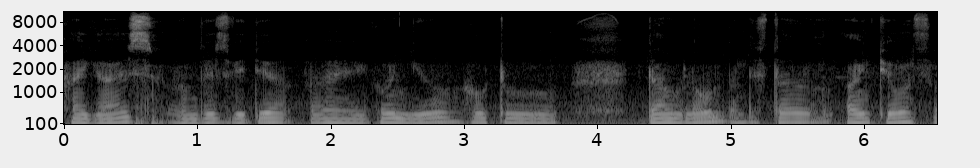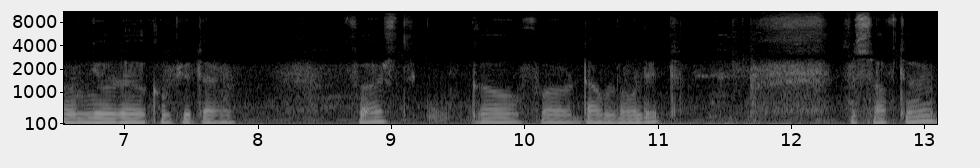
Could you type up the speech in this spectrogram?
hi guys on this video I going you how to download and install iTunes on your uh, computer. First go for download it the software.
